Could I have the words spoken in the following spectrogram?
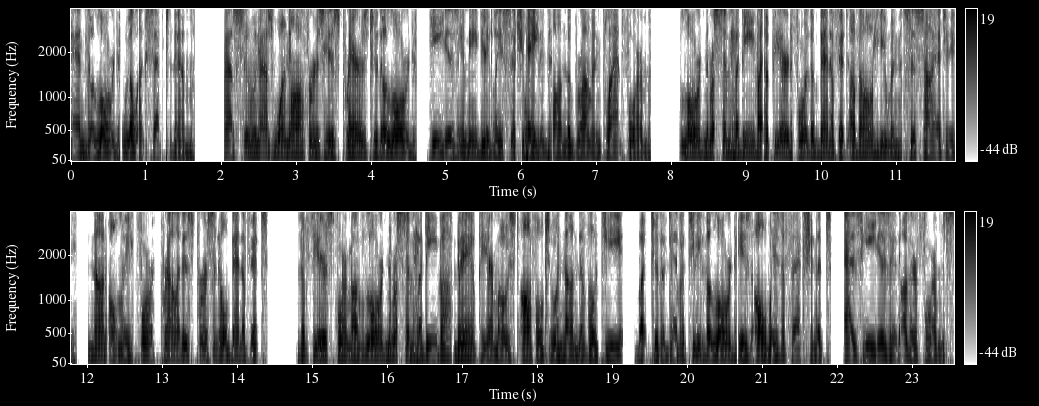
and the Lord will accept them. As soon as one offers his prayers to the Lord, he is immediately situated on the Brahman platform. Lord Nrsimhadeva appeared for the benefit of all human society, not only for Prahlada's personal benefit. The fierce form of Lord Nrsimhadeva may appear most awful to a non devotee, but to the devotee the Lord is always affectionate, as he is in other forms.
